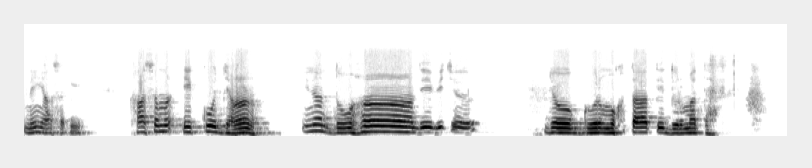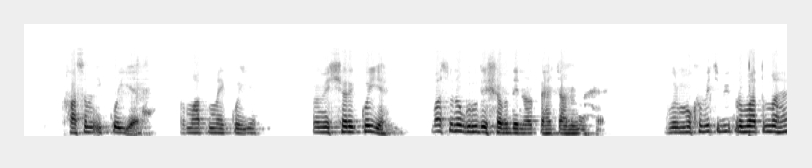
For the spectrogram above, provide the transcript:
ਨਹੀਂ ਆ ਸਕੇ। ਖਸਮ ਇੱਕੋ ਜਾਣ। ਇਹਨਾਂ ਦੋਹਾਂ ਦੇ ਵਿੱਚ ਜੋ ਗੁਰਮੁਖਤਾ ਤੇ ਦੁਰਮਤ ਹੈ, ਖਸਮ ਇੱਕੋ ਹੀ ਹੈ, ਪਰਮਾਤਮਾ ਇੱਕੋ ਹੀ ਹੈ। ਪਰਮੇਸ਼ਰ ਇੱਕੋ ਹੀ ਹੈ। ਬਸ ਉਹਨੂੰ ਗੁਰੂ ਦੇ ਸ਼ਬਦ ਦੇ ਨਾਲ ਪਹਿਚਾਨਣਾ ਹੈ। ਗੁਰਮੁਖ ਵਿੱਚ ਵੀ ਪ੍ਰਮਾਤਮਾ ਹੈ।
